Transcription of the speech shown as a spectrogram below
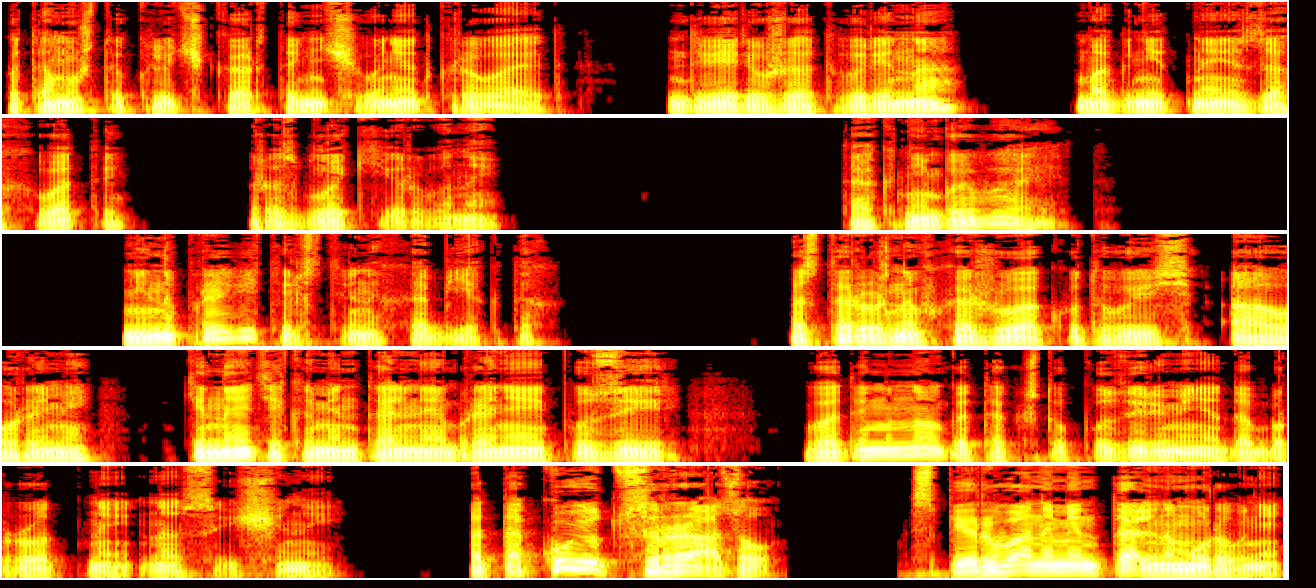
Потому что ключ-карта ничего не открывает. Дверь уже отворена, магнитные захваты разблокированы. Так не бывает. Не на правительственных объектах. Осторожно вхожу, окутываюсь аурами, Кинетика, ментальная броня и пузырь. Воды много, так что пузырь у меня добротный, насыщенный. «Атакуют сразу!» Сперва на ментальном уровне.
